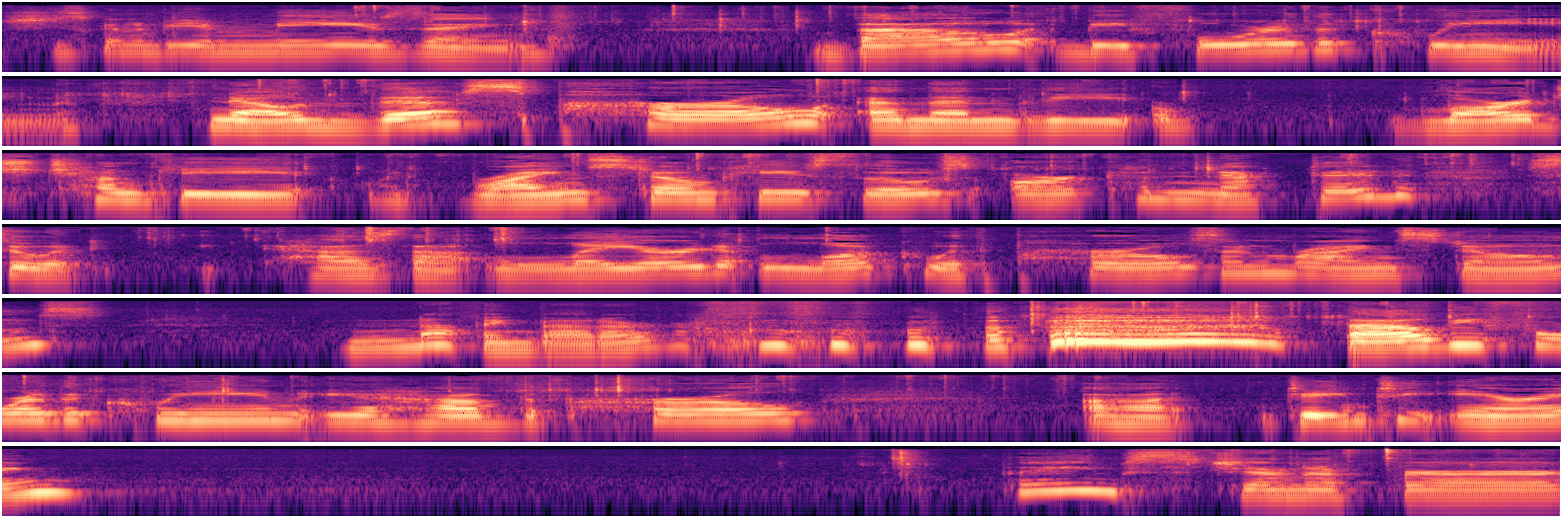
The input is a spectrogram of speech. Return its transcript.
She's going to be amazing. Bow before the queen. Now this pearl and then the large chunky rhinestone piece, those are connected. So it has that layered look with pearls and rhinestones. Nothing better. Bow before the queen. You have the pearl uh, dainty earring. Thanks, Jennifer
